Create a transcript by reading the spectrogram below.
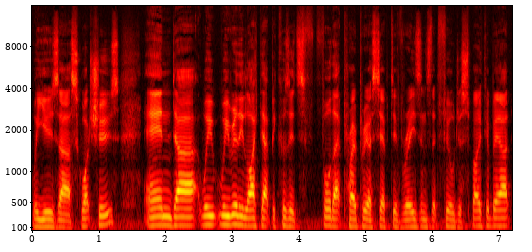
We use uh, squat shoes. And uh, we, we really like that because it's for that proprioceptive reasons that Phil just spoke about.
